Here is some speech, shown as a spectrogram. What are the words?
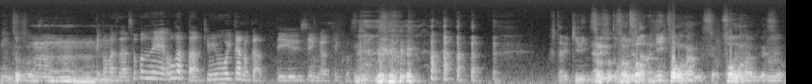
雰囲気。そうそう。うんうんうんうん。てかまずあそこね尾形君もいたのかっていうシーンが結構好きなんですよ。二人きりになそうれるとそうそうそ思ってたのに。うそう。なんですよ。そうなんですよ。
